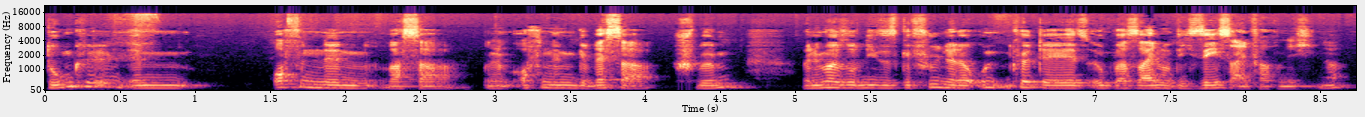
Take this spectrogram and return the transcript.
Dunkeln, im offenen Wasser und im offenen Gewässer schwimmt, und immer so dieses Gefühl, ja, da unten könnte ja jetzt irgendwas sein und ich sehe es einfach nicht. Ne?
